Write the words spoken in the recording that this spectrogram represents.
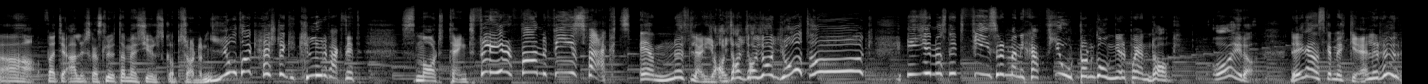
Aha, för att jag aldrig ska sluta med kylskåpsradion. Ja tack! Hashtag klurifaktigt! Smart tänkt. Fler fun fis facts! Ännu fler? Ja, ja, ja, ja, ja tack! I genomsnitt fiser en människa 14 gånger på en dag. Oj då, det är ganska mycket, eller hur?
